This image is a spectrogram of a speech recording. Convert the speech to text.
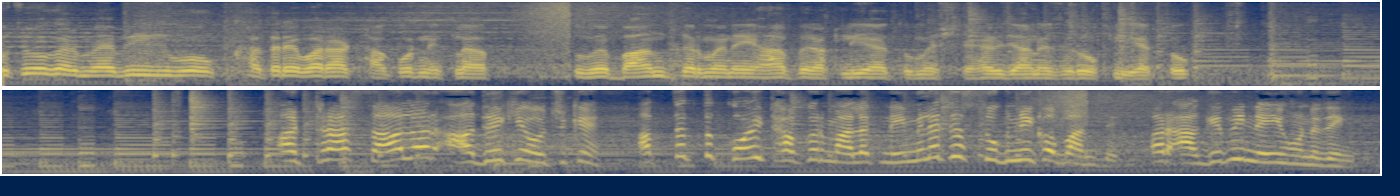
सोचो अगर मैं भी वो खतरे भरा ठाकुर निकला तुम्हें बाँध कर मैंने यहाँ पे रख लिया तुम्हें शहर जाने से रोक लिया तो? अठारह साल और आधे के हो चुके हैं। अब तक तो कोई ठाकुर मालक नहीं मिला जो सुगनी को बाँध दे और आगे भी नहीं होने देंगे।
